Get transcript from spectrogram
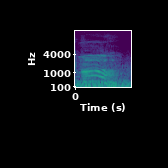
啊。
